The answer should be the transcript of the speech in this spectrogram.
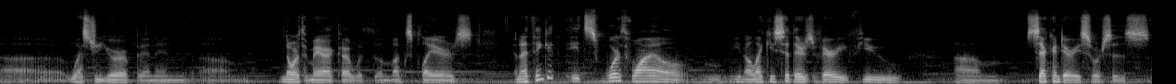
uh, Western Europe and in um, North America with amongst players, and I think it, it's worthwhile. You know, like you said, there's very few um, secondary sources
